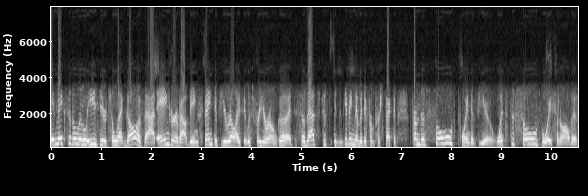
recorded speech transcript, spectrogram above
it makes it a little easier to let go of that anger about being spanked if you realize it was for your own good. So that's just it's mm-hmm. giving them a different perspective. From the soul's point of view what's the soul's voice in all this?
